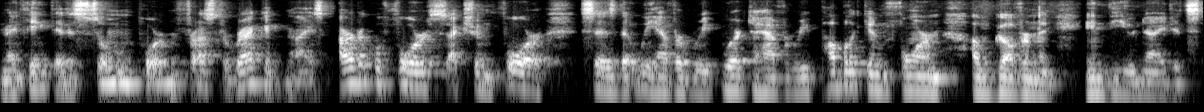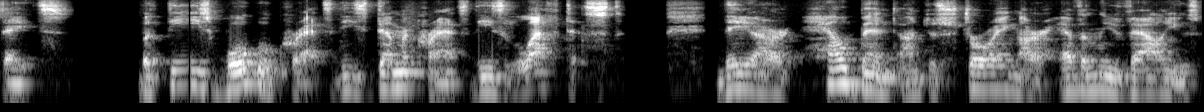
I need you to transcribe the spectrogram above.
And I think that is so important for us to recognize. Article 4, Section 4 says that we have a re- we're to have a republican form of government in the United States. But these wokocrats, these Democrats, these leftists, they are hell bent on destroying our heavenly values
